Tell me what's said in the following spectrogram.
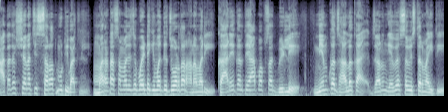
आता त्या क्षणाची सर्वात मोठी बातमी. मराठा समाजाच्या बैठकीमध्ये जोरदार हाणामारी. कार्यकर्ते आपापसात भिडले. नेमकं झालं काय? जाणून घ्याव्या सविस्तर माहिती.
